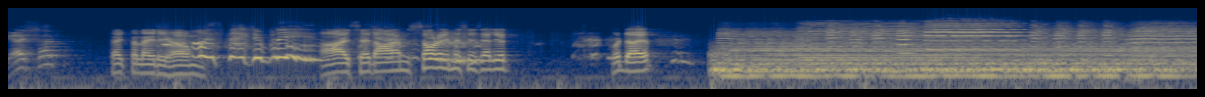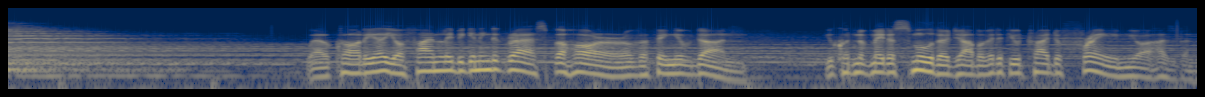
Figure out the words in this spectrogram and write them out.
Yes, sir. take the lady home. Oh, Inspector, please. I said I'm sorry, Mrs. Elliot. Good day. Claudia, you're finally beginning to grasp the horror of the thing you've done. You couldn't have made a smoother job of it if you'd tried to frame your husband.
